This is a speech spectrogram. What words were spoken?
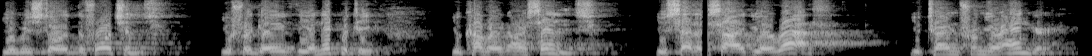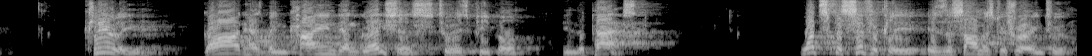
You restored the fortunes. You forgave the iniquity. You covered our sins. You set aside your wrath. You turned from your anger. Clearly, God has been kind and gracious to his people in the past. What specifically is the psalmist referring to?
